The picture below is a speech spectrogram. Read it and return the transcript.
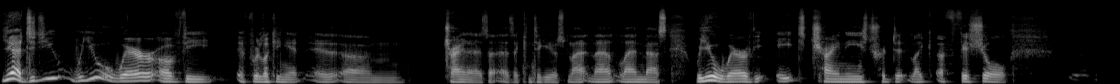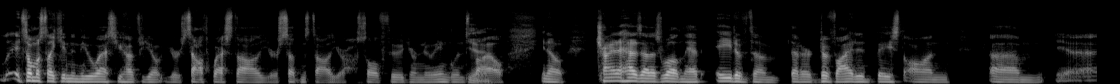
Yeah. Did you were you aware of the if we're looking at uh, um, China as a as a contiguous land, landmass? Were you aware of the eight Chinese tradi- like official? It's almost like in the U.S. you have you know your Southwest style, your Southern style, your soul food, your New England Yeah. style. You know, China has that as well, and they have eight of them that are divided based on um, yeah,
